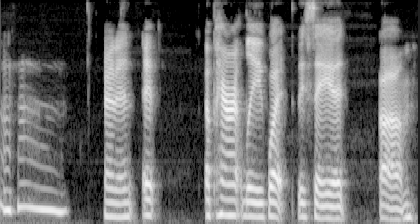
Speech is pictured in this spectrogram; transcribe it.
Mhm. And it, it apparently what they say it um,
